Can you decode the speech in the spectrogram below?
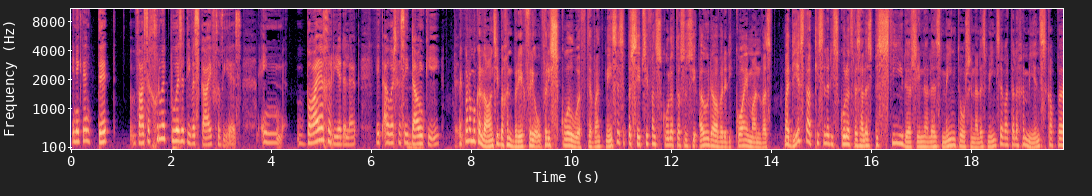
En ek dink dit was 'n groot positiewe skuif gewees en baie gereedelik het ouers gesê dankie Ek wou net 'n lansie begin breek vir die vir die skoolhoofde want mense se persepsie van skoolhoofde soos die ou dae wat dit die kwaai man was Maar deesdae kies hulle die skole vir hulle is bestuurders en hulle is mentors en hulle is mense wat hulle gemeenskappe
